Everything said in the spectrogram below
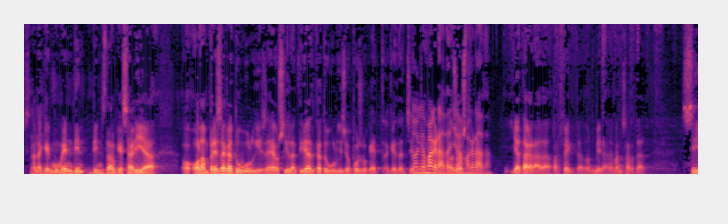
sí. en aquest moment, dins del que seria o, o l'empresa que tu vulguis, eh? o sigui, l'activitat que tu vulguis. Jo poso aquest, aquest exemple. No, ja m'agrada, ja m'agrada. Ja t'agrada, perfecte. Doncs mira, hem encertat. Si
